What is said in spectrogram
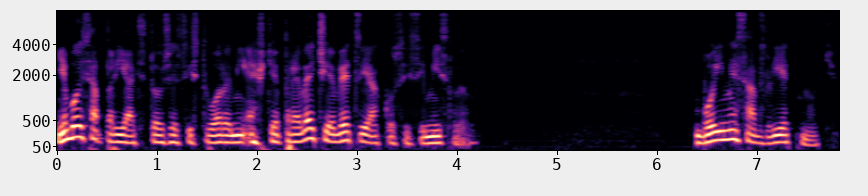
Neboj sa prijať to, že si stvorený ešte pre väčšie veci, ako si si myslel. Bojíme sa vzlietnúť.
